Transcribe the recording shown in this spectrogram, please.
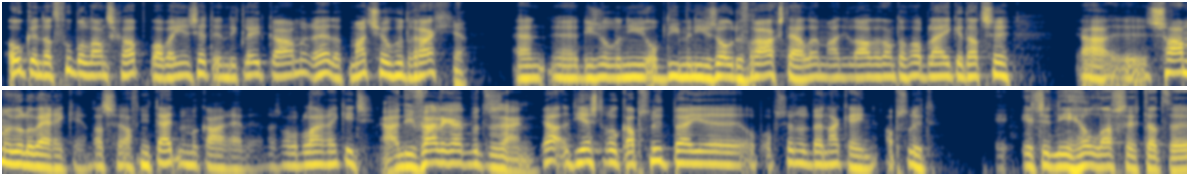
ook in dat voetballandschap waar wij in zitten in de kleedkamer, hè, dat macho gedrag. Ja. En eh, die zullen niet op die manier zo de vraag stellen, maar die laten dan toch wel blijken dat ze ja, eh, samen willen werken. Dat ze affiniteit met elkaar hebben. Dat is wel een belangrijk iets. Ja, die veiligheid moet er zijn. Ja, die is er ook absoluut bij, eh, op, op Sunnet bij NAC 1. Absoluut. Is het niet heel lastig dat, eh,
